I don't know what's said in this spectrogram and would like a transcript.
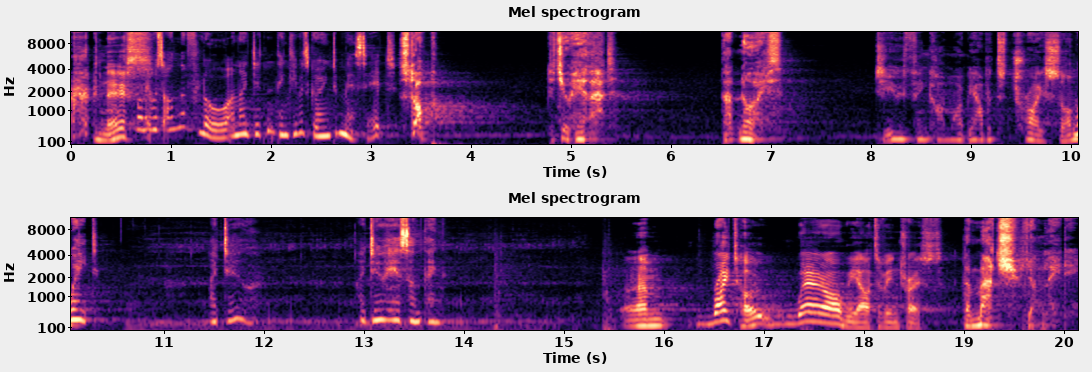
Agnes! Well, it was on the floor, and I didn't think he was going to miss it. Stop! Did you hear that? That noise? Do you think I might be able to try some? Wait. I do. I do hear something. Um, righto, where are we out of interest? The match, young lady.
